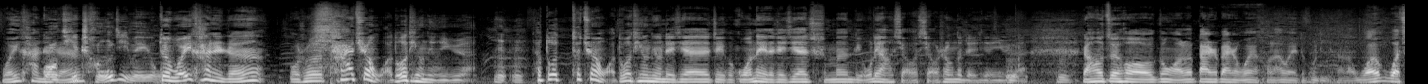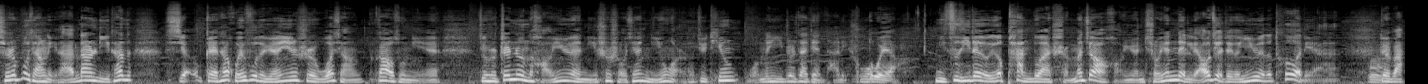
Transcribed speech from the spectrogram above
我一看这光提人，成绩没用。对我一看这人，我说他还劝我多听听音乐，嗯嗯，他多他劝我多听听这些这个国内的这些什么流量小小生的这些音乐，嗯然后最后跟我说掰扯掰扯，我也后来我也就不理他了。我我其实不想理他，但是理他的想给他回复的原因是，我想告诉你，就是真正的好音乐，你是首先你用耳朵去听，我们一直在电台里说，对呀、你自己得有一个判断，什么叫好音乐？你首先你得了解这个音乐的特点，对吧？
